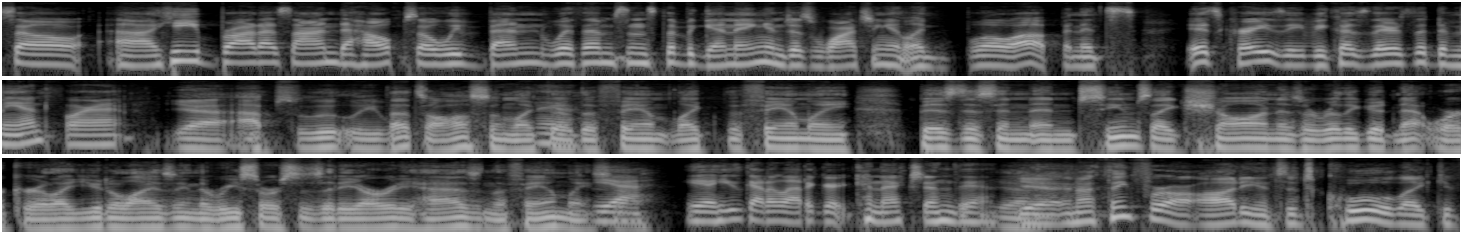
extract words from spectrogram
So uh, he brought us on to help. So we've been with him since the beginning and just watching it like blow up, and it's it's crazy because there's the demand for it. yeah, absolutely. That's awesome. Like Yeah. the, the fam, like the family business, and and seems like Sean is a really good networker, like utilizing the resources that he already has in the family. So, Yeah. Yeah. He's got a lot of great connections. Yeah. Yeah. Yeah, and I think for our audience, it's cool. Like if,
